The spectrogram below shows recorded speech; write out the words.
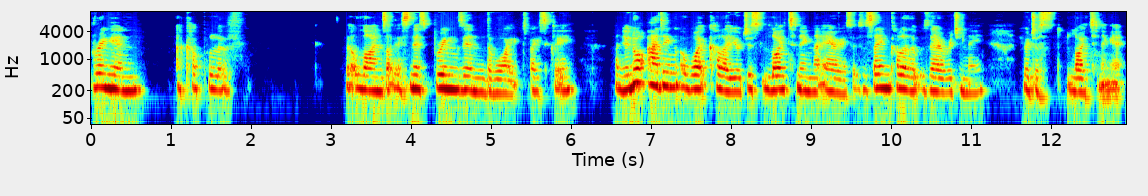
bring in a couple of little lines like this and this brings in the white basically. And you're not adding a white colour, you're just lightening that area. So it's the same colour that was there originally, you're just lightening it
